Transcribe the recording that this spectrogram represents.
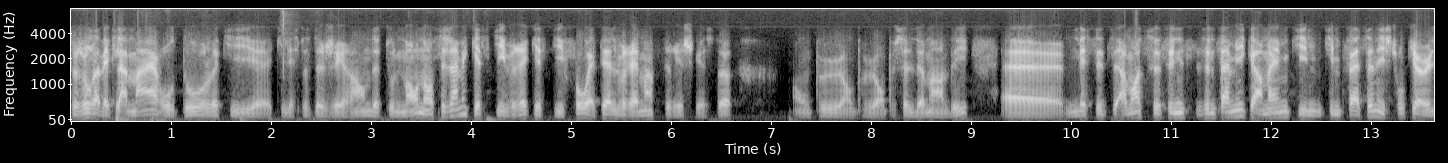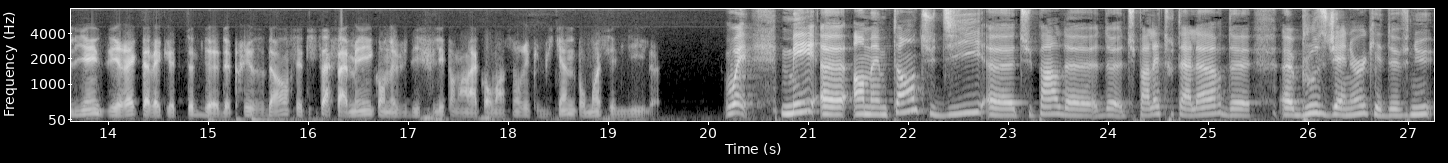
toujours avec la mère autour là, qui, euh, qui est l'espèce de gérante de tout le monde. On ne sait jamais qu'est-ce qui est vrai, qu'est-ce qui est faux. Est-elle vraiment si riche que ça? On peut, on peut, on peut se le demander. Euh, mais c'est, à moi, c'est une, famille quand même qui, me fascine et je trouve qu'il y a un lien direct avec le type de, de présidence et toute sa famille qu'on a vu défiler pendant la convention républicaine. Pour moi, c'est lié là. Oui, mais euh, en même temps, tu dis, euh, tu parles de, de, tu parlais tout à l'heure de euh, Bruce Jenner qui est devenu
